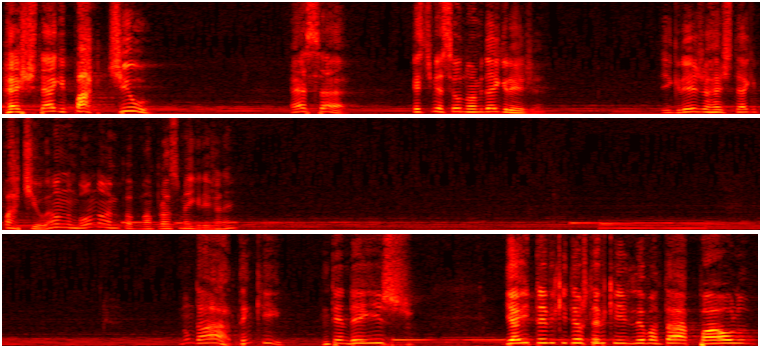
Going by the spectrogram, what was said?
Hashtag partiu. Essa, esse devia ser o nome da igreja. Igreja hashtag partiu. É um bom nome para uma próxima igreja, né? Não dá, tem que entender isso. E aí teve que Deus teve que levantar Paulo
